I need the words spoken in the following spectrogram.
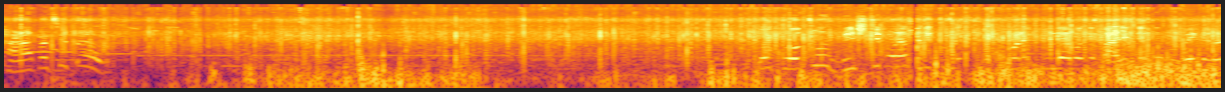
খারাপ আছে তো। তো প্রচুর বৃষ্টি পড়া করে তুলে আমাকে বাড়ি যেতে হবে, কেননা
